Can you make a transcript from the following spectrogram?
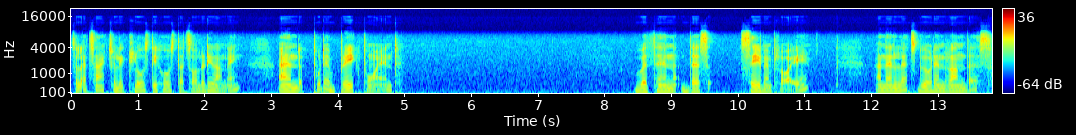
So let's actually close the host that's already running and put a breakpoint within this save employee. And then let's go ahead and run this.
